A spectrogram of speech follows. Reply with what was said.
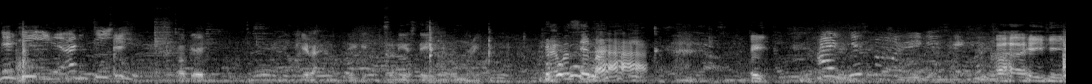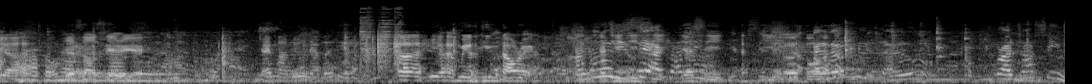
Daddy eat, auntie eat. Okay. Okay lah. Okay. Don't need to stay in the room, right? Never say my Hey. I just know already said. 哎呀，介绍 Siri 哎，妈咪 never hear. 哎呀，没有听到嘞。 I know 要 he 洗洗洗， say I 要 trust 洗 him. 要洗耳朵 I 了。 never I don't know. But I trust him.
